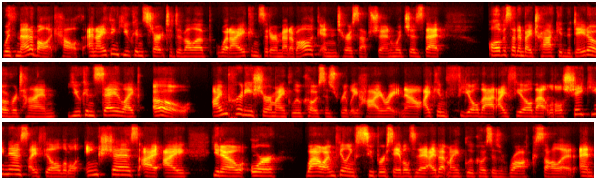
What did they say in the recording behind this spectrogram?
with metabolic health. And I think you can start to develop what I consider metabolic interoception, which is that all of a sudden by tracking the data over time, you can say, like, oh, I'm pretty sure my glucose is really high right now. I can feel that. I feel that little shakiness. I feel a little anxious. I, I, you know, or wow, I'm feeling super stable today. I bet my glucose is rock solid. And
